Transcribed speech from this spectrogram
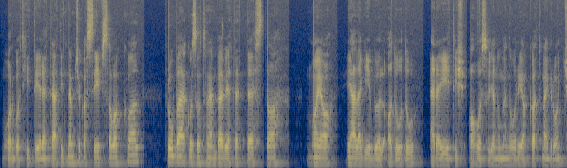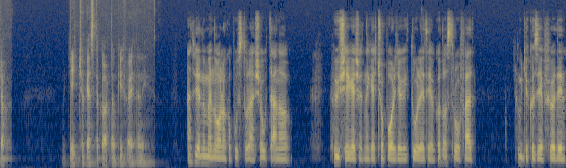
Morgot hitére. Tehát itt nem csak a szép szavakkal próbálkozott, hanem bevetette ezt a maja jellegéből adódó erejét is ahhoz, hogy a Numenóriakat megrontsa. Úgyhogy csak ezt akartam kifejteni. Hát ugye Numenornak a pusztulása után a hűségeseknek egy csoportja, akik túlélték a katasztrófát, úgy a középföldén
